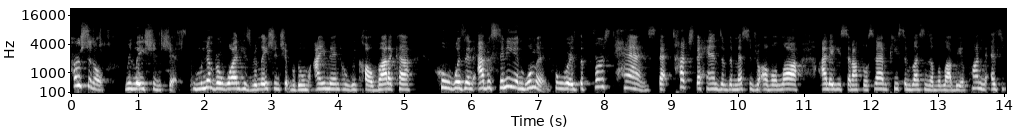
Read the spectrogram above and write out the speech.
personal relationships, number one, his relationship with Umm Ayman, who we call Barakah, who was an Abyssinian woman, who was the first hands that touched the hands of the Messenger of Allah, alayhi salatu wasalam, peace and blessings of Allah be upon him, as he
